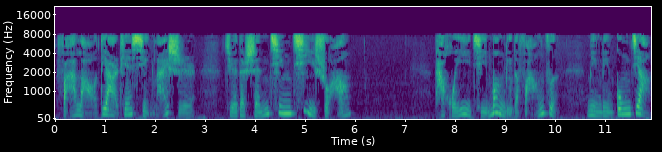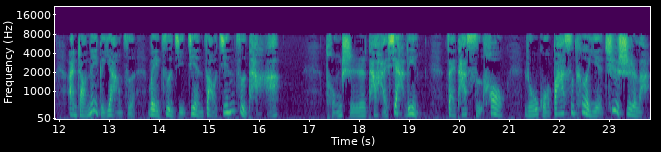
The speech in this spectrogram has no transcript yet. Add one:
法老第二天醒来时，觉得神清气爽。他回忆起梦里的房子，命令工匠按照那个样子为自己建造金字塔。同时，他还下令，在他死后，如果巴斯特也去世了。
